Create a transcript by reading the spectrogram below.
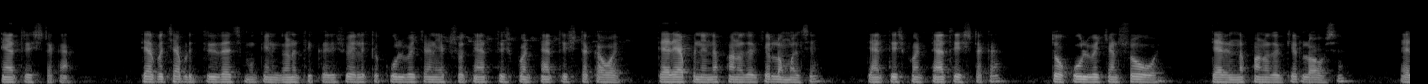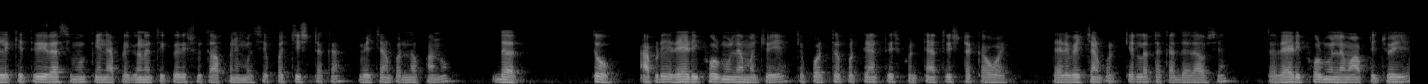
તેત્રીસ ટકા. ત્યાર પછી આપણે ત્રિરાશ મૂકીને ગણતરી કરીશું. એટલે કે કુલ વેચાણ એકસો તેત્રીસ પોઈન્ટ તેત્રીસ ટકા હોય, ત્યારે આપણને નફાનો દર કેટલો મળશે? તેત્રીસ પોઈન્ટ તેત્રીસ ટકા. તો કુલ વેચાણ સો હોય, ત્યારે નફાનો દર કેટલો આવશે? એટલે કે ત્રિરાશી મૂકીને આપણે ગણતરી કરીશું, તો આપણને મળશે પચીસ ટકા વેચાણ પર નફાનો દર. તો આપણે રેડી ફોર્મ્યુલામાં જોઈએ કે પડતર પર તેત્રીસ પોઈન્ટ તેત્રીસ ટકા હોય, ત્યારે વેચાણ પર કેટલા ટકા દર આવશે? તો રેડી ફોર્મ્યુલામાં આપણે જોઈએ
